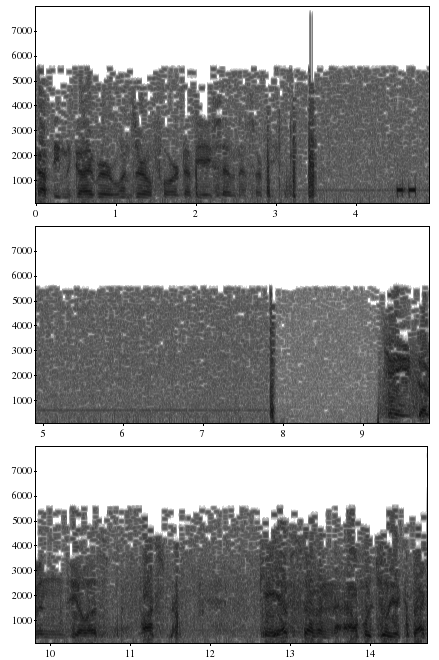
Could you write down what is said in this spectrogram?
Copy MacGyver 104 WA7SRP. K7 TLS. Fox. KF7 Alpha Julia Quebec.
